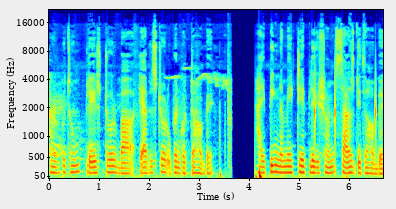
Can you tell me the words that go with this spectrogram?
সর্বপ্রথম প্লে স্টোর বা অ্যাপ স্টোর ওপেন করতে হবে। হাইপিং নামে একটি অ্যাপ্লিকেশন সার্চ দিতে হবে।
